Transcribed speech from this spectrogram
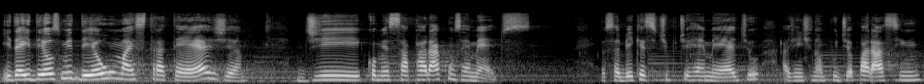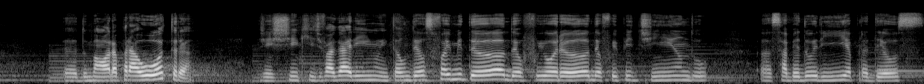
E daí Deus me deu uma estratégia de começar a parar com os remédios. Eu sabia que esse tipo de remédio a gente não podia parar assim eh, de uma hora para outra. A gente tinha que ir devagarinho. Então Deus foi me dando, eu fui orando, eu fui pedindo uh, sabedoria para Deus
